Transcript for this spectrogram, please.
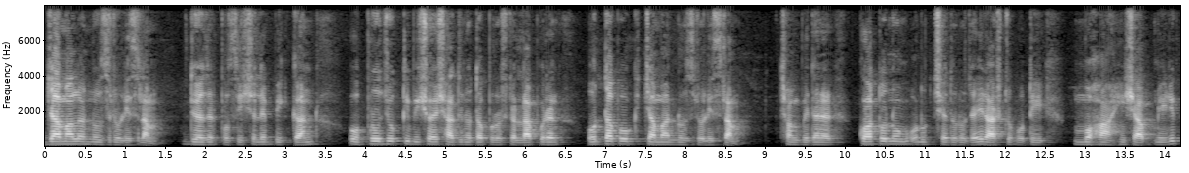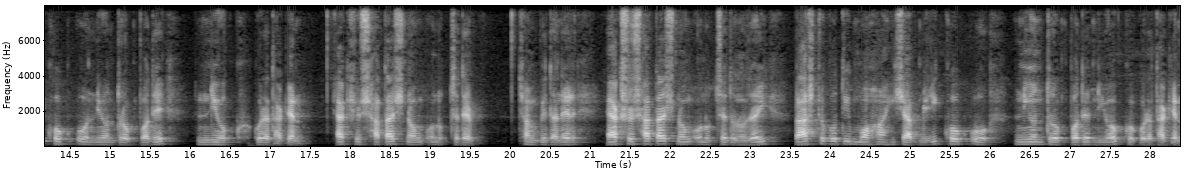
জামাল নজরুল ইসলাম। দুই হাজার পঁচিশ সালে বিজ্ঞান ও প্রযুক্তি বিষয়ে স্বাধীনতা পুরস্কার লাভ করেন অধ্যাপক জামান নজরুল ইসলাম। সংবিধানের কত নং অনুচ্ছেদ অনুযায়ী রাষ্ট্রপতি মহা হিসাব নিরীক্ষক ও নিয়ন্ত্রক পদে নিয়োগ করে থাকেন। একশো সাতাশ নং অনুচ্ছেদে। সংবিধানের একশো সাতাশ নং অনুচ্ছেদ অনুযায়ী রাষ্ট্রপতি মহা হিসাব নিরীক্ষক ও নিয়ন্ত্রক পদে নিয়োগ করে থাকেন।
